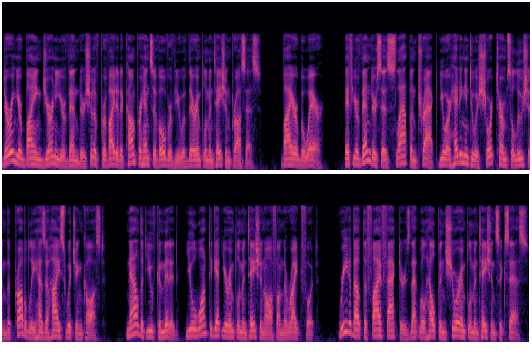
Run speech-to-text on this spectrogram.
During your buying journey, your vendor should have provided a comprehensive overview of their implementation process. Buyer beware. If your vendor says slap and track, you are heading into a short term solution that probably has a high switching cost. Now that you've committed, you'll want to get your implementation off on the right foot. Read about the five factors that will help ensure implementation success.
